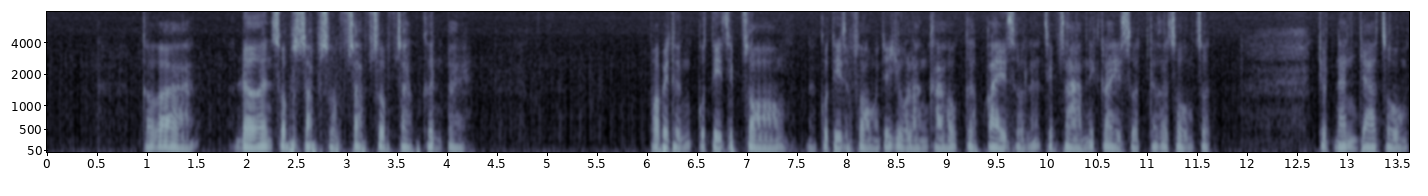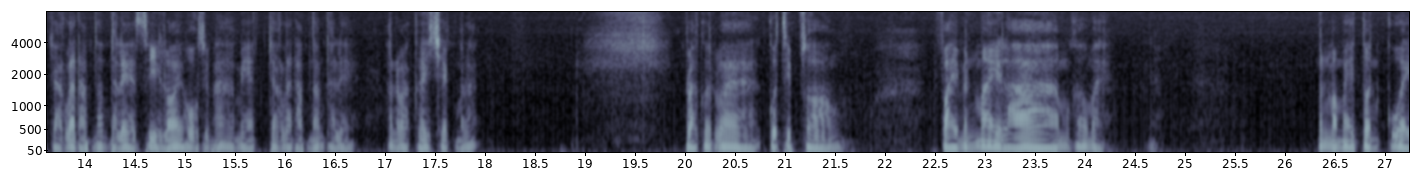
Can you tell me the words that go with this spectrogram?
ๆก็ก็เดินสบสับสบสับสบสับขึ้นไป พอไปถึงกุฏิ12 กุฏิ12 จะอยู่หลังเขาเกือบไกลสุดแล้ว13 นี่ไกลสุดแล้วก็สูงสุด จุดนั้นจะสูงจากระดับน้ำทะเล 465 เมตร จากระดับน้ำทะเลอันว่าเคยเช็คมาแล้วปรากฏว่ากุฏิ12 ไฟมันไหม้ลามเข้ามา มันมาไหม้ต้นกล้วย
